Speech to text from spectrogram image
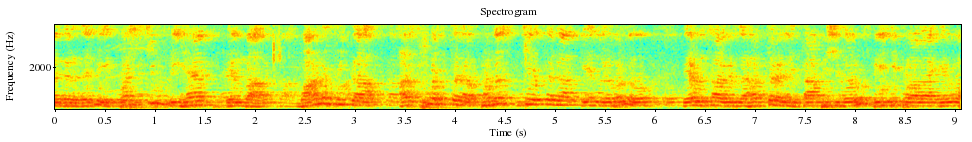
ನಗರದಲ್ಲಿ ಪಶ್ಚಿಮ್ ರಿಹ್ಯಾಬ್ ಎಂಬ ಮಾನಸಿಕ ಅಸ್ವಸ್ಥರ ಪುನಶ್ಚೇತನ ಕೇಂದ್ರವನ್ನು ಎರಡು ಸಾವಿರದ ಹತ್ತರಲ್ಲಿ ಸ್ಥಾಪಿಸಿದರು. ಬೀದಿ ಪಾಲಾಗಿರುವ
